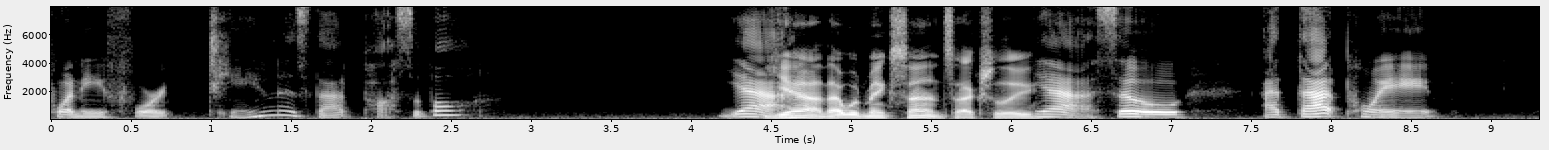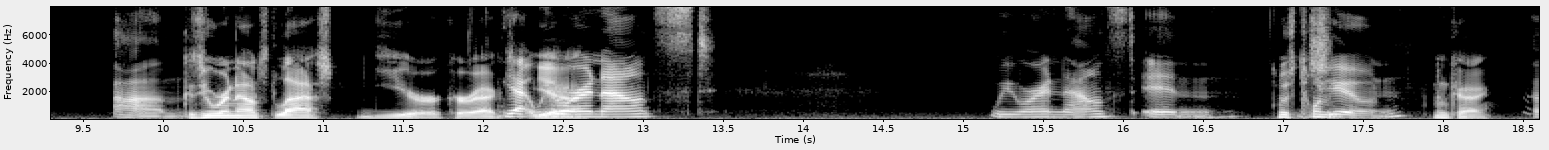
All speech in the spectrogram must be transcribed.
2014. Is that possible? Yeah. yeah, that would make sense actually. Yeah. So at that point, um, Because you were announced last year, correct? Yeah, we were announced. We were announced in It was 20, June Okay. of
